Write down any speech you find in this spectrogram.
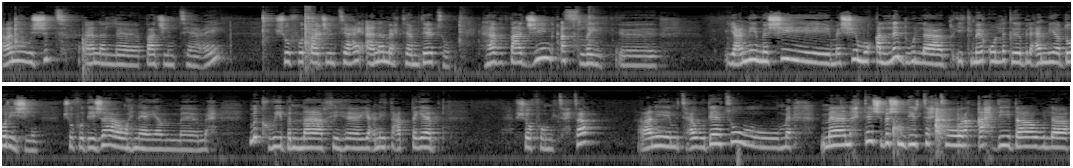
راني وجدت أنا الطاجين تاعي. شوفوا الطاجين تاعي أنا معتمداته. هذا الطاجين أصلي آه، يعني ماشي ماشي مقلد ولا كما يقول لك بالعامية دوريجين شوفوا ديجا راهو هنايا مكوي بالنار فيه يعني تاع الطياب. شوفوا من تحت راني متعوداتو وما ما نحتاج باش ندير تحته رقه حديدة ولا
